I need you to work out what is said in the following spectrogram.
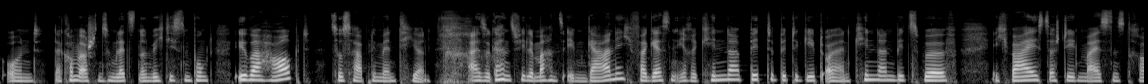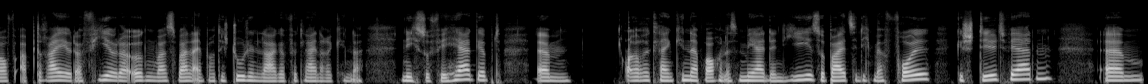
Und da kommen wir auch schon zum letzten und wichtigsten Punkt, überhaupt zu supplementieren. Also ganz viele machen es eben gar nicht, vergessen ihre Kinder bitte, bitte gebt euren Kindern B12. Ich weiß, da steht meistens drauf ab drei oder vier oder irgendwas, weil einfach die Studienlage für kleinere Kinder nicht so viel hergibt. Ähm, eure kleinen Kinder brauchen es mehr denn je, sobald sie nicht mehr voll gestillt werden. Ähm,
